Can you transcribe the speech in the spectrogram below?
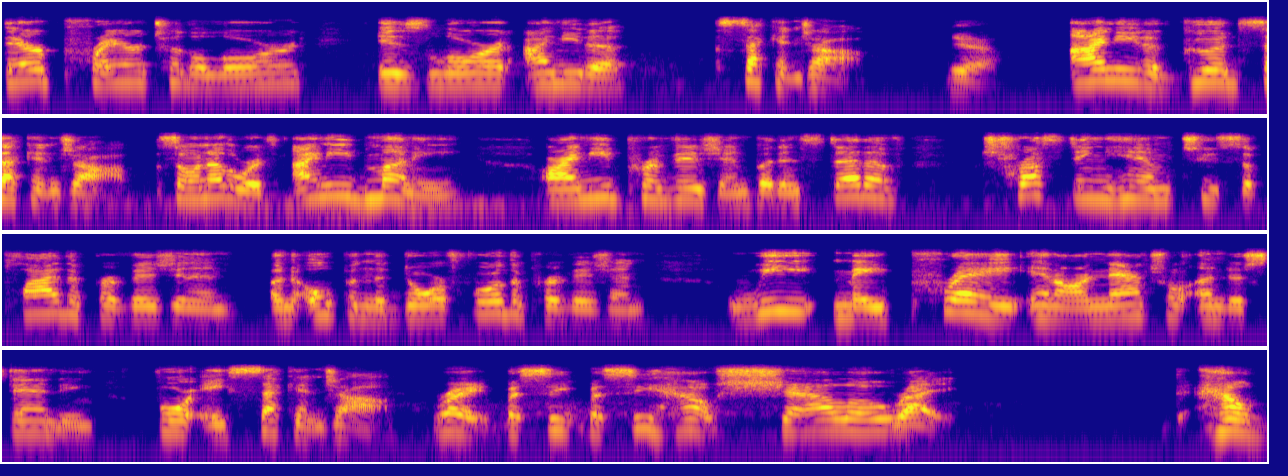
their prayer to the lord is lord i need a second job Yeah. I need a good second job. So, in other words, I need money or I need provision, but instead of trusting Him to supply the provision and, and open the door for the provision, we may pray in our natural understanding for a second job. Right. But see, but see how shallow, Right. how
